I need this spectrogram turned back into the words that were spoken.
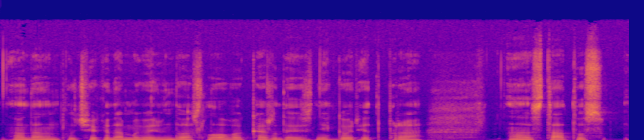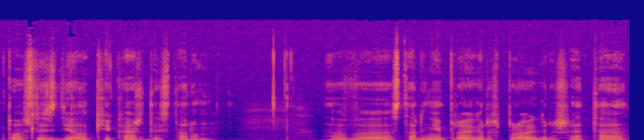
В данном случае, когда мы говорим два слова, каждое из них говорит про э, статус после сделки каждой из сторон. В стороне проигрыш-проигрыш — это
